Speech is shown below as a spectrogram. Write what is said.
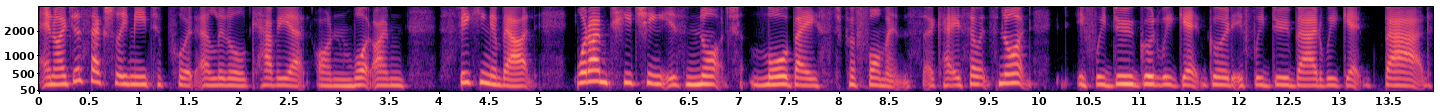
And I just actually need to put a little caveat on what I'm speaking about. What I'm teaching is not law based performance. Okay. So it's not if we do good, we get good. If we do bad, we get bad.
